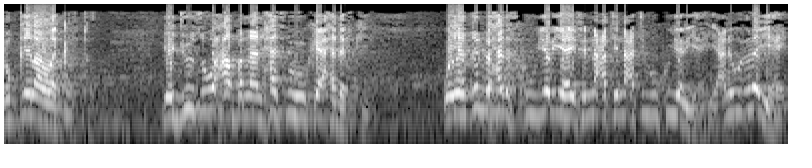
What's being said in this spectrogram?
cuqila la garto yajuusu waxaa bannaan xadfuhu kaa xadafkii wayaqilu xadafku wuu yar yahay fi nacti nacti wuu ku yar yahay yacni wuxuu leeyahay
